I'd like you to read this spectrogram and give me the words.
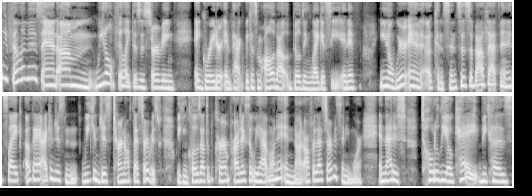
really feeling this and um we don't feel like this is serving a greater impact because i'm all about building legacy and if you know, we're in a consensus about that, then it's like, okay, I can just, we can just turn off that service. We can close out the current projects that we have on it and not offer that service anymore. And that is totally okay because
